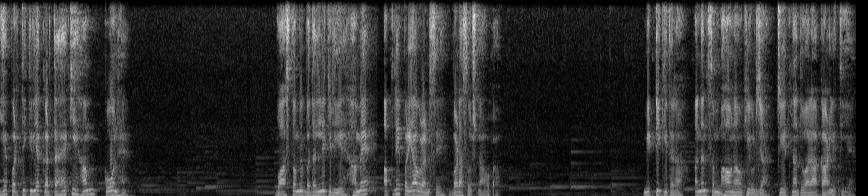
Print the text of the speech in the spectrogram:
यह प्रतिक्रिया करता है कि हम कौन हैं। वास्तव में बदलने के लिए हमें अपने पर्यावरण से बड़ा सोचना होगा। मिट्टी की तरह अनंत संभावनाओं की ऊर्जा चेतना द्वारा आकार लेती है।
